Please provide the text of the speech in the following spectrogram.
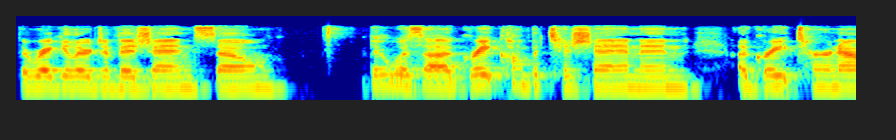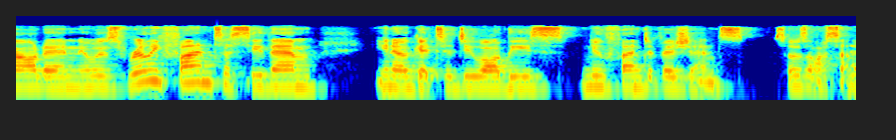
the regular division. So there was a great competition and a great turnout. And it was really fun to see them, you know, get to do all these new fun divisions. So it was awesome.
